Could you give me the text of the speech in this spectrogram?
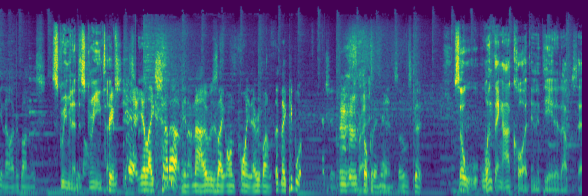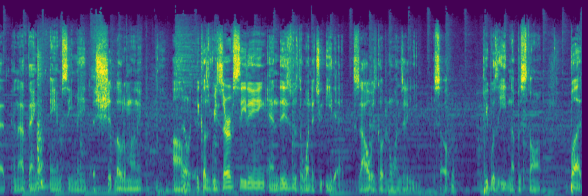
you know everyone was Screaming at the screen type screaming. shit. Yeah, you're like shut up. You know, nah, it was like on point. Everyone like people were catching, Mm-hmm. Right. soaking it in, so it was good. So one thing I caught in the theater that I was at, and I think AMC made a shitload of money, um, yeah. because reserve seating and this was the one that you eat at. Because I always go to the ones that eat. So Hmm. people was eating up a storm. But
